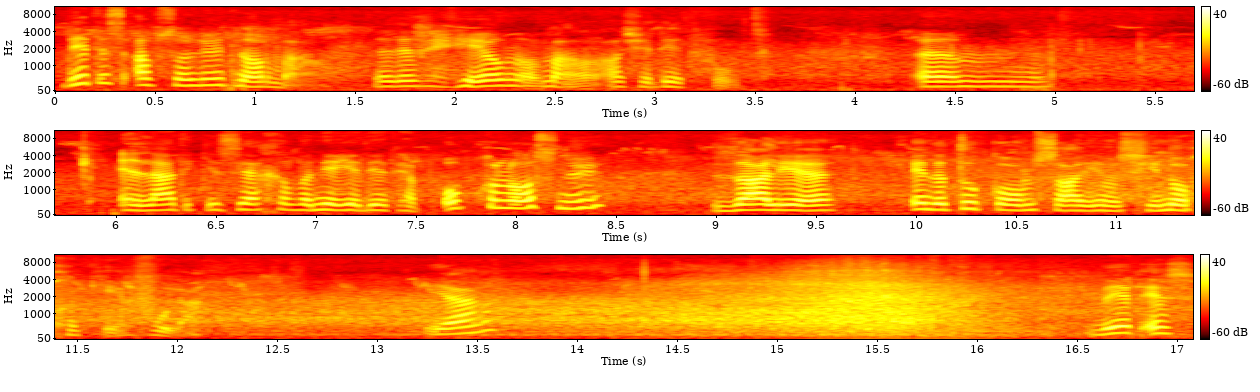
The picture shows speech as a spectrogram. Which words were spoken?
Dit is absoluut normaal. Het is heel normaal als je dit voelt. Um, en laat ik je zeggen, wanneer je dit hebt opgelost nu, zal je in de toekomst zal je misschien nog een keer voelen. Ja? Dit is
